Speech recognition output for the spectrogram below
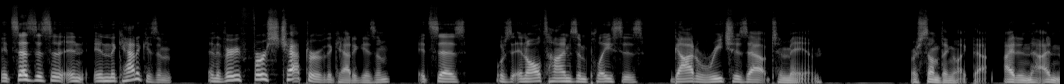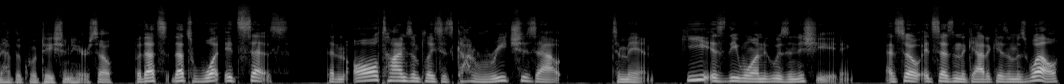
It says this in, in the Catechism. In the very first chapter of the Catechism, it says, was in all times and places, God reaches out to man, or something like that. I didn't I didn't have the quotation here. So, but that's that's what it says. That in all times and places, God reaches out to man. He is the one who is initiating. And so it says in the Catechism as well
